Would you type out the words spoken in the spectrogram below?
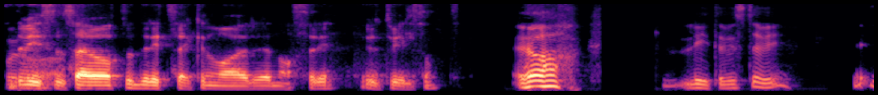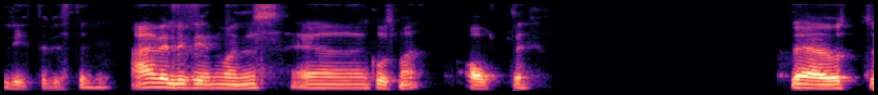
for Det viste seg jo at drittsekken var Nasri, utvilsomt. Ja. Lite visste vi. Lite visste vi. Nei, veldig fin, Magnus. Jeg koser meg. Alltid. Det er jo et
